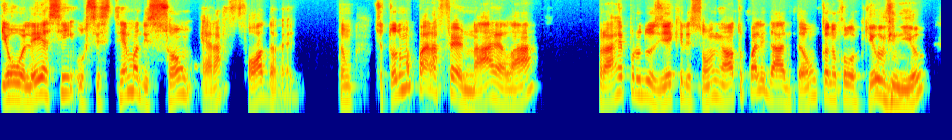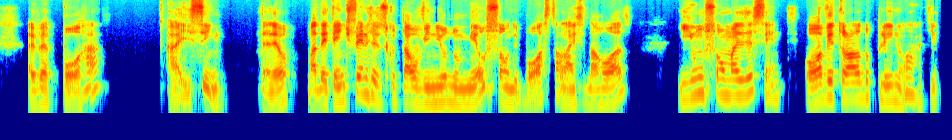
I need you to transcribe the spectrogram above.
eu olhei assim, o sistema de som era foda, velho. Então, tinha toda uma parafernália lá para reproduzir aquele som em alta qualidade. Então, quando eu coloquei o vinil, aí eu falei, porra, aí sim, entendeu? Mas daí tem diferença de escutar o vinil no meu som de bosta lá em Santa Rosa e um som mais decente. Ou a vitrola do Plínio lá, que,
